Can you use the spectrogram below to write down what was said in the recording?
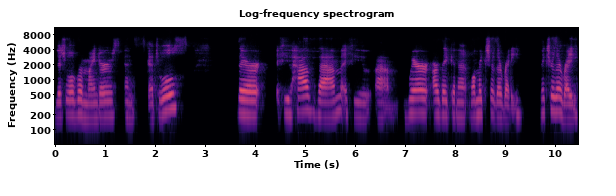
visual reminders and schedules. There if you have them, if you, um, where are they gonna, well, make sure they're ready. Make sure they're ready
